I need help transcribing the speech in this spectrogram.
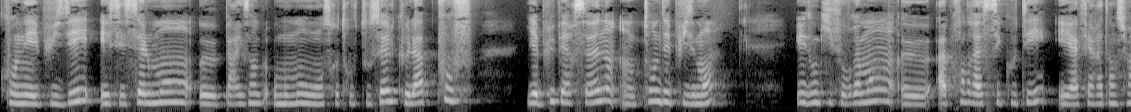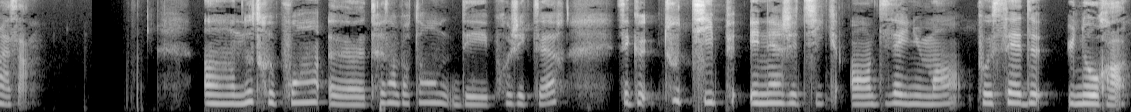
qu'on est épuisé et c'est seulement, euh, par exemple, au moment où on se retrouve tout seul que là, pouf, il n'y a plus personne, on tombe d'épuisement. Et donc il faut vraiment euh, apprendre à s'écouter et à faire attention à ça. Un autre point euh, très important des projecteurs, c'est que tout type énergétique en design humain possède une aura.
